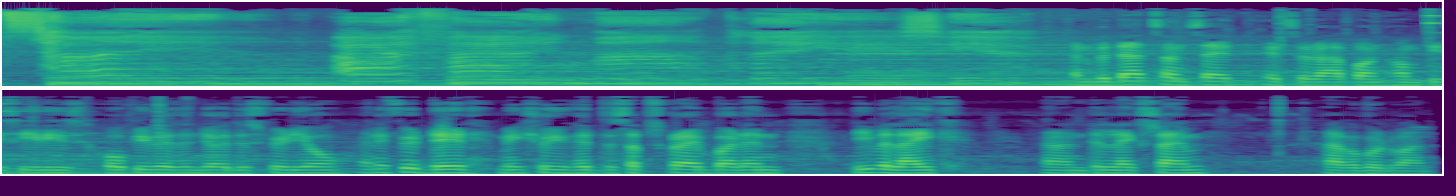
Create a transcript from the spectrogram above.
It's time I find my place here. And with that sunset, it's a wrap on Hampi series. Hope you guys enjoyed this video. And if you did, make sure you hit the subscribe button, leave a like, and until next time, have a good one.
